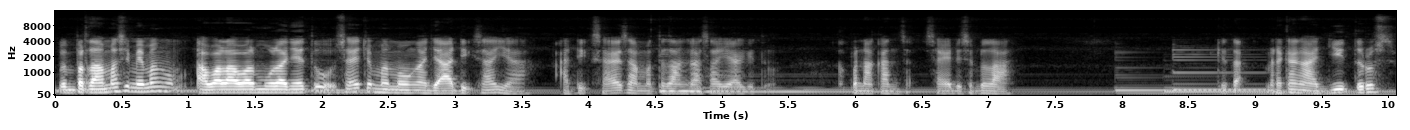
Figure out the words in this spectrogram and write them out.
yang pertama sih memang awal-awal mulanya itu saya cuma mau ngajak adik saya adik saya sama tetangga saya gitu kepenakan saya di sebelah kita mereka ngaji terus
